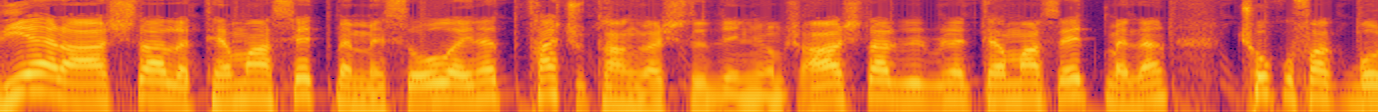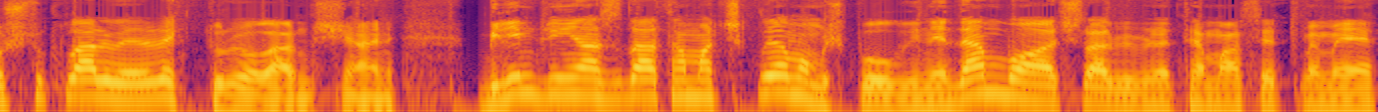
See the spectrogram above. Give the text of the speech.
diğer ağaçlarla temas etmemesi olayına taç utangaçlığı deniliyormuş. Ağaçlar birbirine temas etmeden çok ufak boşluklar vererek duruyorlarmış yani. Bilim dünyası daha tam açıklayamamış bu olguyu. Neden bu ağaçlar birbirine temas etmemeye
